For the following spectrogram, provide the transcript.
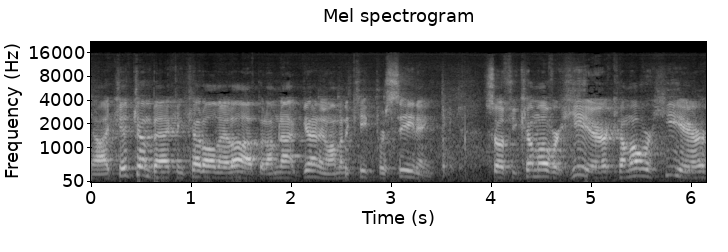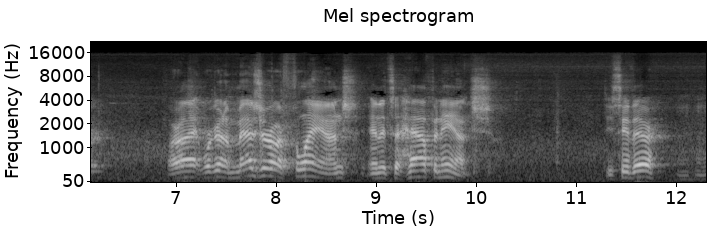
Now I could come back and cut all that off, but I'm not gonna. I'm gonna keep proceeding. So if you come over here, come over here, all right, we're gonna measure our flange, and it's a half an inch. Do you see there? Mm-hmm.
